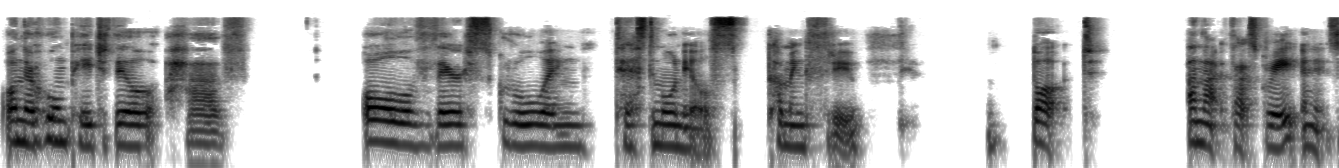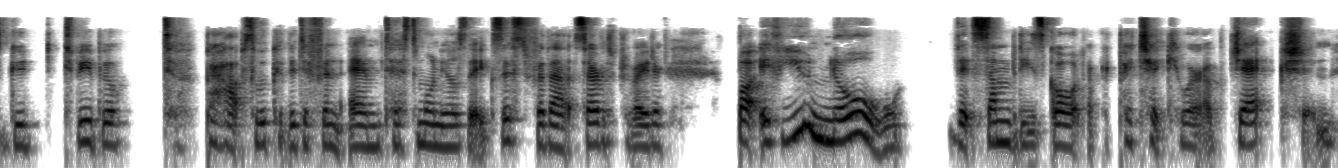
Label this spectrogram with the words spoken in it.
on their homepage they'll have all of their scrolling testimonials coming through. But and that that's great and it's good to be able to perhaps look at the different um, testimonials that exist for that service provider but if you know that somebody's got a particular objection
